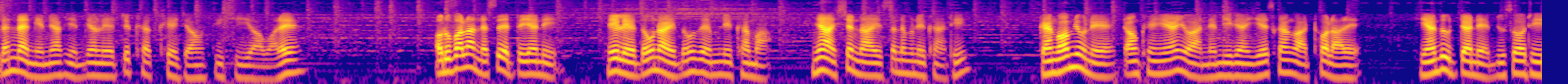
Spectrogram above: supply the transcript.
လက်နက်ငယ်များဖြင့်ပြန်လည်ပစ်ခတ်ခဲ့ကြောင်းသိရှိရပါတယ်။အော်တိုဘာလ21ရက်နေ့နေ့လယ်3:30မိနစ်ခန့်မှည8:12မိနစ်ခန့်အထိ ကံကောမြို့နယ်တောင်ခင်ရန်ရွာနယ်မြေကန်ရဲစခန်းကထွက်လာတဲ့ရန်သူတပ်နဲ့ပြူစောထီ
